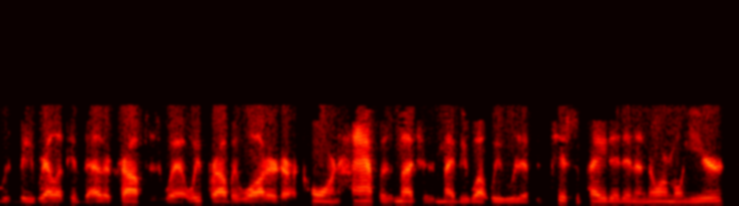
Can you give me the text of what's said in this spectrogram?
would be relative to other crops as well. We probably watered our corn half as much as maybe what we would have anticipated in a normal year uh,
